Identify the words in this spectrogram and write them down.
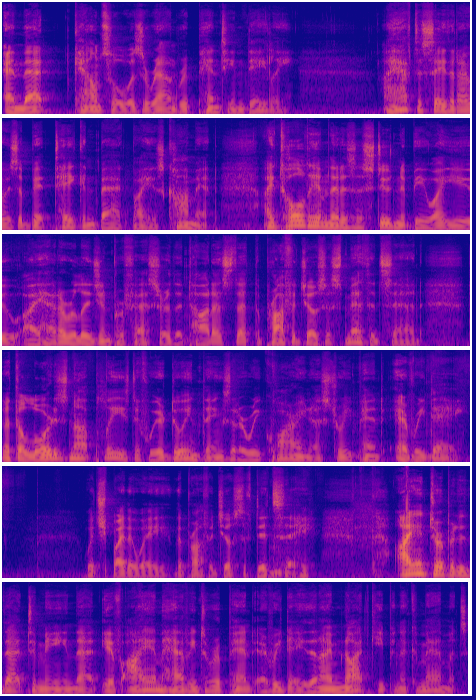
and that counsel was around repenting daily. I have to say that I was a bit taken back by his comment. I told him that as a student at BYU, I had a religion professor that taught us that the prophet Joseph Smith had said that the Lord is not pleased if we are doing things that are requiring us to repent every day. Which, by the way, the prophet Joseph did say. I interpreted that to mean that if I am having to repent every day, then I'm not keeping the commandments.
